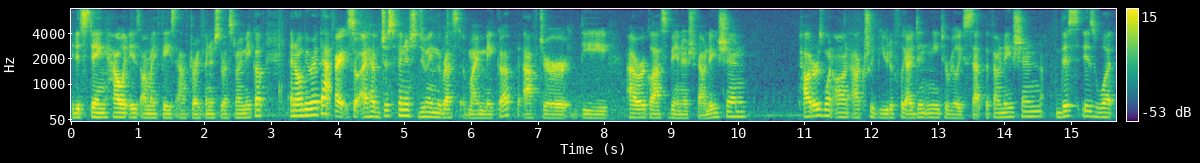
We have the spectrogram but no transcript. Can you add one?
It is staying how it is on my face after I finish the rest of my makeup and I'll be right back. Alright, so I have just finished doing the rest of my makeup after the Hourglass Vanish foundation. Powders went on actually beautifully. I didn't need to really set the foundation. This is what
